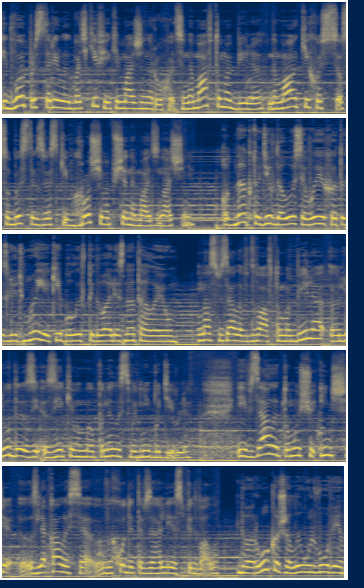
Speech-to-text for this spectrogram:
І двоє престарілих батьків, які майже не рухаються. Нема автомобіля, нема якихось особистих зв'язків. Гроші взагалі не мають значення. Однак тоді вдалося виїхати з людьми, які були в підвалі з Наталею. Нас взяли в два автомобіля е, люди, з якими ми опинились в одній будівлі. І взяли, тому що інші е, злякалися виходити взагалі з підвалу. Два роки жили у Львові,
